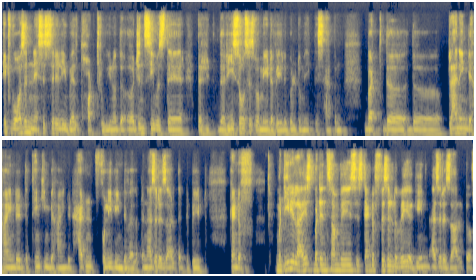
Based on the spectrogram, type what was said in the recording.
It wasn't necessarily well thought through. You know, the urgency was there, the the resources were made available to make this happen, but the the planning behind it, the thinking behind it, hadn't fully been developed, and as a result, that debate kind of materialized, but in some ways has kind of fizzled away again as a result of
